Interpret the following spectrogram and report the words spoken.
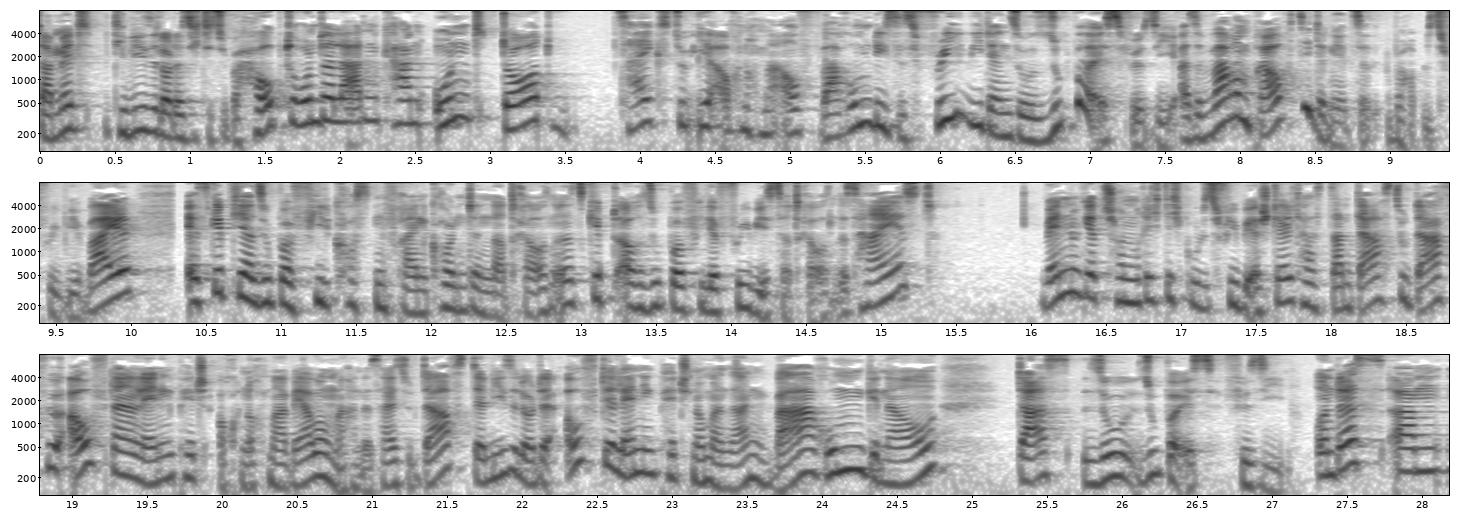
damit die Lieselotte sich das überhaupt runterladen kann und dort zeigst du ihr auch nochmal auf, warum dieses Freebie denn so super ist für sie. Also warum braucht sie denn jetzt überhaupt das Freebie? Weil es gibt ja super viel kostenfreien Content da draußen und es gibt auch super viele Freebies da draußen. Das heißt, wenn du jetzt schon ein richtig gutes Freebie erstellt hast, dann darfst du dafür auf deiner Landingpage auch nochmal Werbung machen. Das heißt, du darfst der Lieselotte auf der Landingpage nochmal sagen, warum genau das so super ist für sie. Und das ähm,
